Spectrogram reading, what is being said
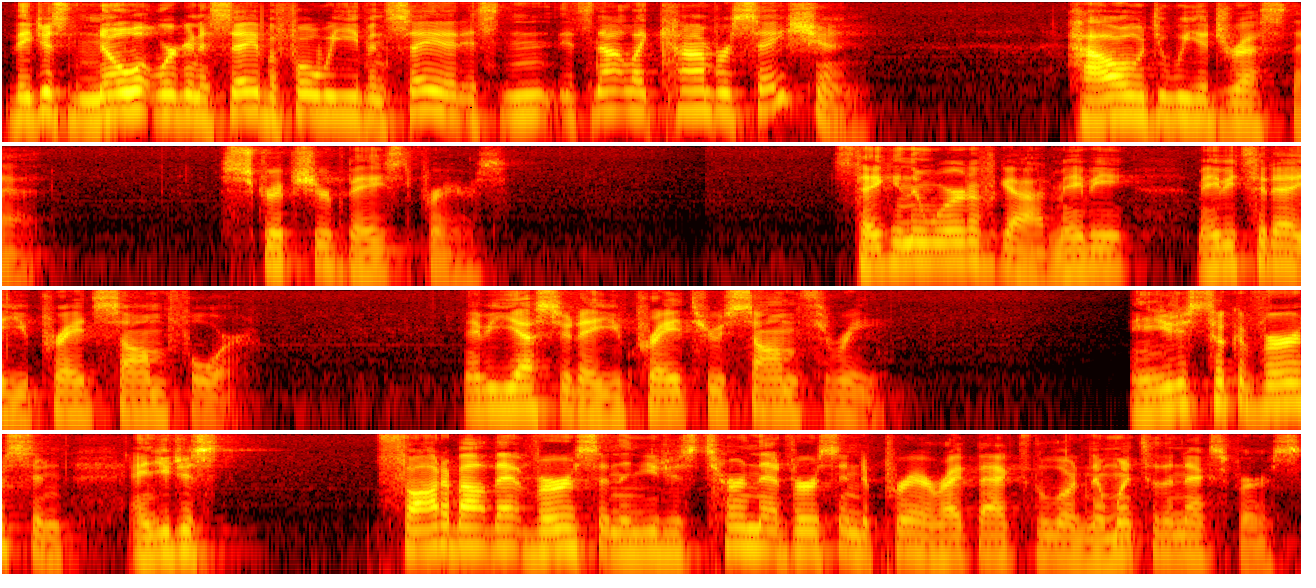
they just know what we're going to say before we even say it. It's, it's not like conversation. How do we address that? Scripture based prayers. It's taking the Word of God. Maybe, maybe today you prayed Psalm 4. Maybe yesterday you prayed through Psalm 3. And you just took a verse and, and you just thought about that verse and then you just turned that verse into prayer right back to the Lord and then went to the next verse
